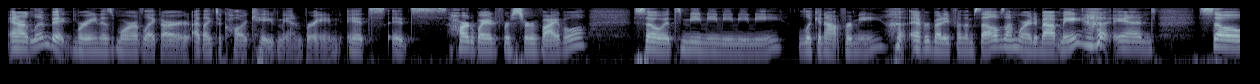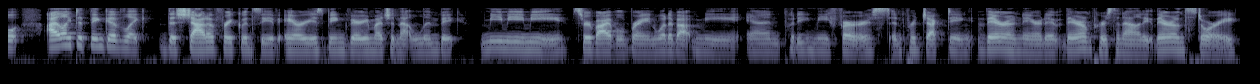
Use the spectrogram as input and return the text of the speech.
And our limbic brain is more of like our I'd like to call our caveman brain. It's it's hardwired for survival. So it's me me me me me looking out for me everybody for themselves. I'm worried about me. And so I like to think of like the shadow frequency of Aries being very much in that limbic me, me, me survival brain. What about me? And putting me first and projecting their own narrative, their own personality, their own story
